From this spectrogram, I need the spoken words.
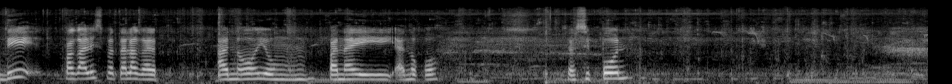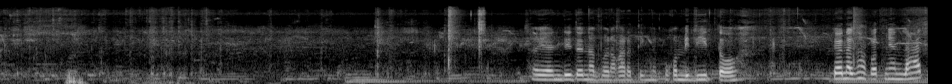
Di, pag alis pa talaga, ano, yung panay, ano ko, sa sipon. So, ayan, dito na po, nakarating na po kami dito. Kaya naghakot niyan lahat.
